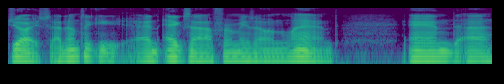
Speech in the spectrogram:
Joyce. I don't think he an exile from his own land, and uh,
